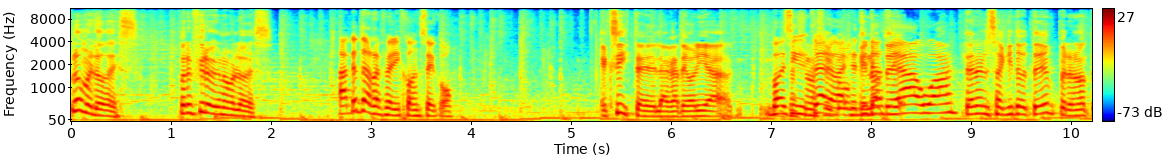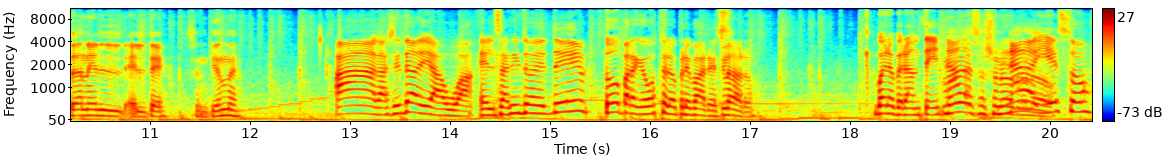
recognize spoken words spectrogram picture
No me lo des. Prefiero que no me lo des. ¿A qué te referís con seco? Existe la categoría. Vos decís, desayuno claro, galletitas no te- de agua. Te dan el saquito de té, pero no te dan el, el té. ¿Se entiende? Ah, galleta de agua, el saquito de té, todo para que vos te lo prepares. Claro. Bueno, pero antes Me voy a nada, desayunar a otro nada y eso,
